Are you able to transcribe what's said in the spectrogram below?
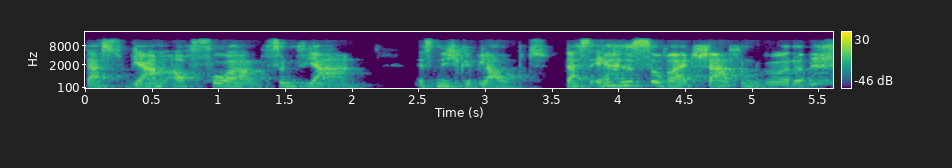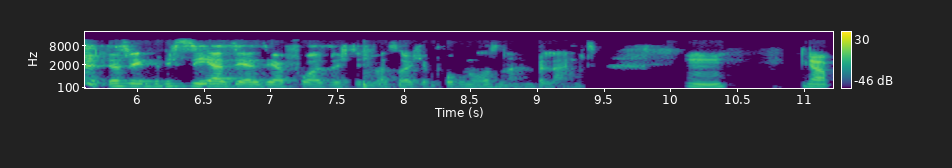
das, wir haben auch vor fünf Jahren es nicht geglaubt, dass er es so weit schaffen würde. Deswegen bin ich sehr, sehr, sehr vorsichtig, was solche Prognosen anbelangt. Mhm. Ja,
